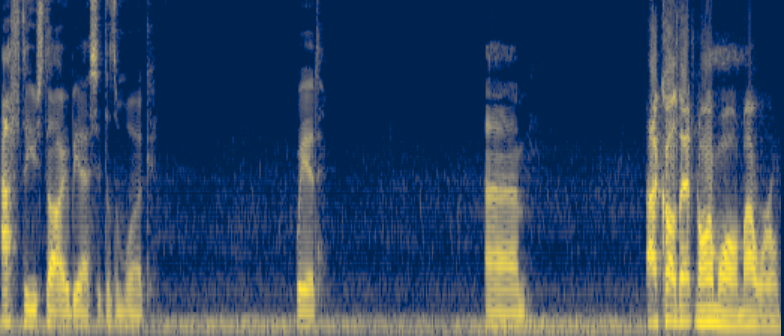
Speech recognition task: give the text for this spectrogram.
after you start OBS, it doesn't work. Weird. Um, I call that normal in my world.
